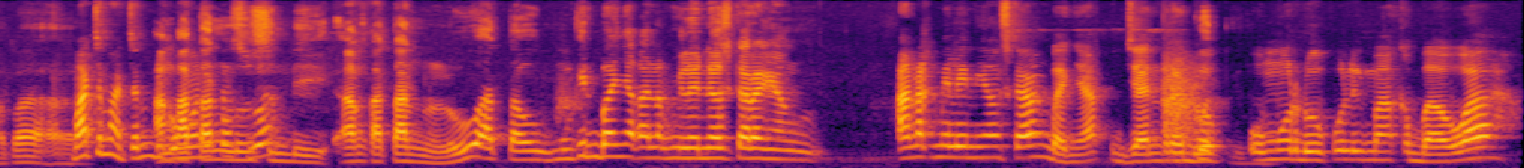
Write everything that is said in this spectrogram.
apa eh, Macem-macem di angkatan lu gua. sendiri, angkatan lu atau mungkin banyak anak milenial sekarang yang Anak milenial sekarang banyak, genre Takut dua- gitu. umur 25 ke bawah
